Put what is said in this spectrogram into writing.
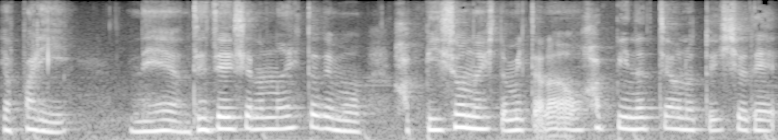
やっぱりね全然知らない人でもハッピーそうな人見たらハッピーになっちゃうのと一緒で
